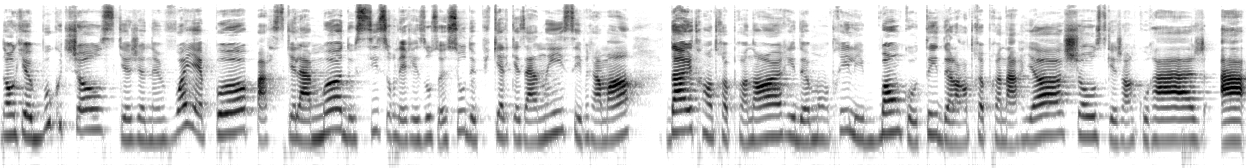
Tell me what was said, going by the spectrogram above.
Donc, il y a beaucoup de choses que je ne voyais pas parce que la mode aussi sur les réseaux sociaux depuis quelques années, c'est vraiment d'être entrepreneur et de montrer les bons côtés de l'entrepreneuriat, chose que j'encourage à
